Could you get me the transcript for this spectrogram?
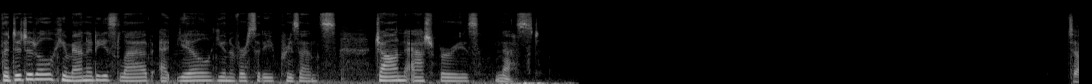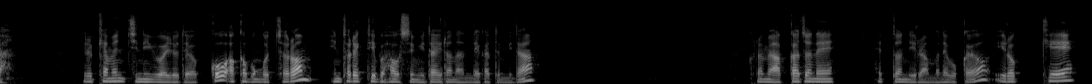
The Digital Humanities Lab at Yale University presents John Ashbery's Nest. 자, 이렇게 하면 진입이 완료되었고 아까 본 것처럼 인터랙티브 하우스입니다. 이런 안내가 뜹니다. 그러면 아까 전에 했던 일을 한번 해볼까요? 이렇게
